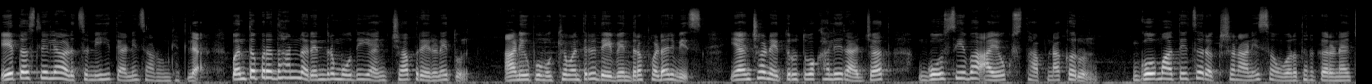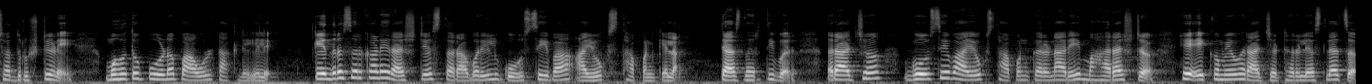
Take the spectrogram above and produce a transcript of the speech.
येत असलेल्या अडचणीही त्यांनी जाणून घेतल्या. पंतप्रधान नरेंद्र मोदी यांच्या प्रेरणेतून आणि उपमुख्यमंत्री देवेंद्र फडणवीस यांच्या नेतृत्वाखाली राज्यात गोसेवा आयोग स्थापना करून गोमातेचं रक्षण आणि संवर्धन करण्याच्या दृष्टीने महत्त्वपूर्ण पाऊल टाकले गेले. केंद्र सरकारने राष्ट्रीय स्तरावरील गोसेवा आयोग स्थापन केला. त्याच धर्तीवर राज्य गोसेवा आयोग स्थापन करणारे महाराष्ट्र हे एकमेव राज्य ठरले असल्याचं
